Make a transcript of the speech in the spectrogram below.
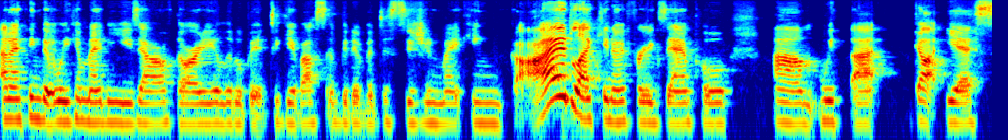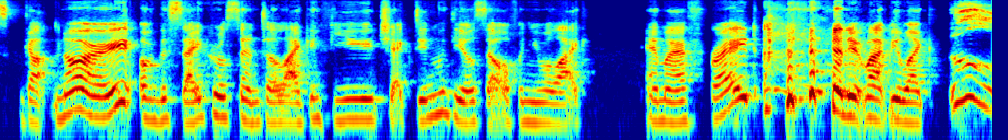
And I think that we can maybe use our authority a little bit to give us a bit of a decision making guide. Like, you know, for example, um, with that gut yes, gut no of the sacral center. Like if you checked in with yourself and you were like, Am I afraid? and it might be like, ooh,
